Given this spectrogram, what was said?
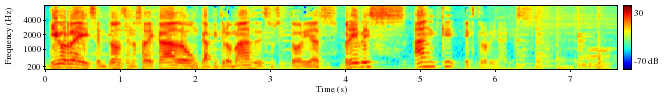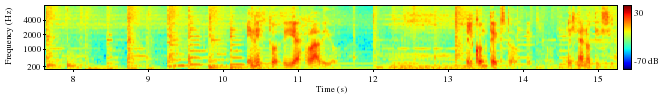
Diego Reis entonces nos ha dejado un capítulo más de sus historias breves, aunque extraordinarias. En estos días radio, el contexto es la noticia.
